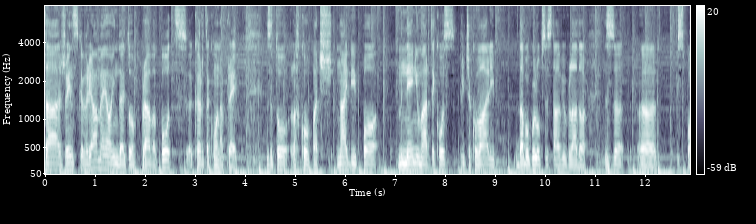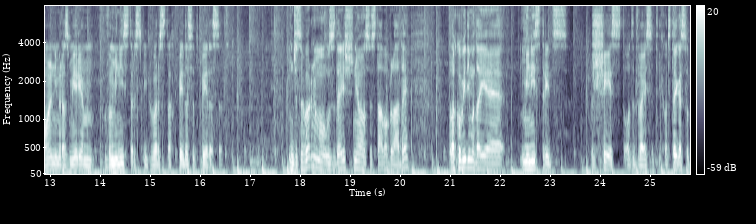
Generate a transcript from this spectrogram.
da ženske verjamejo in da je to prava pot, kar tako naprej. Zato lahko pač naj bi po mnenju Marte Kos pričakovali, da bo golob sestavil vlado z uh, spolnim razmerjem v ministerskih vrstah 50-50. In če se vrnemo v zdajšnjo sestavo vlade, lahko vidimo, da je ministric šest od dvajsetih. Od tega so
